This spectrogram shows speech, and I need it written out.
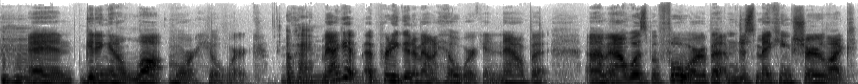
Mm-hmm. and getting in a lot more hill work. okay. I mean, I get a pretty good amount of hill work in now, but um, and I was before, but I'm just making sure like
